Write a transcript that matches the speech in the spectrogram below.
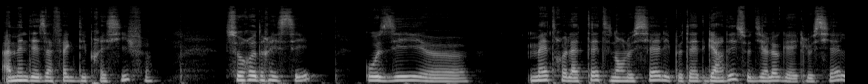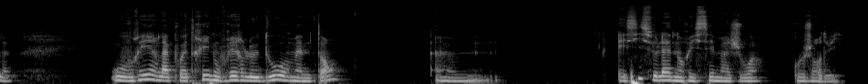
amène des affects dépressifs, se redresser, oser euh, mettre la tête dans le ciel et peut-être garder ce dialogue avec le ciel, ouvrir la poitrine, ouvrir le dos en même temps. Euh, et si cela nourrissait ma joie aujourd'hui?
